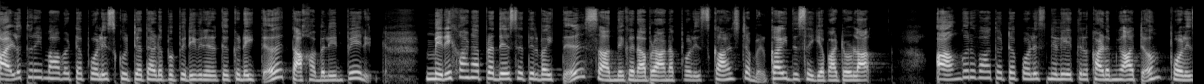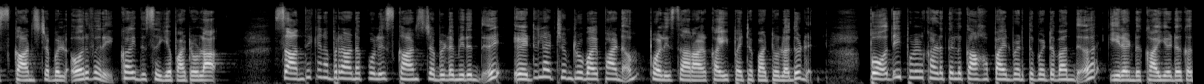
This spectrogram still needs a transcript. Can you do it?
களுத்துறை மாவட்ட போலீஸ் குற்ற தடுப்பு பிரிவினருக்கு கிடைத்த தகவலின் பேரில் மெரிகானா பிரதேசத்தில் வைத்து சந்தேக நபரான போலீஸ் கான்ஸ்டபிள் கைது செய்யப்பட்டுள்ளார். அங்குருவா தொட்ட போலீஸ் நிலையத்தில் கடமையாற்றும் போலீஸ் கான்ஸ்டபிள் ஒருவரை கைது செய்யப்பட்டுள்ளார். சந்தேக நபரான போலீஸ் கான்ஸ்டபிளிடமிருந்து எட்டு லட்சம் ரூபாய் பணம் போலீசாரால் கைப்பற்றப்பட்டுள்ளதுடன் போதைப்பொருள் கடத்தலுக்காக பயன்படுத்தப்பட்டு வந்த இரண்டு கையடக்க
